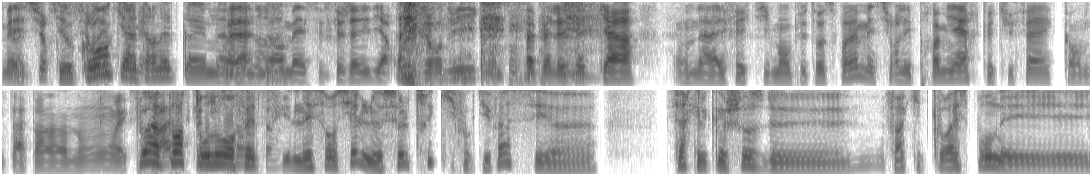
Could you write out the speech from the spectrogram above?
Mais T'es au courant qu'il y a Internet quand même là Voilà, maintenant, non, mais c'est ce que j'allais dire. Aujourd'hui, quand on s'appelle le ZK, on a effectivement plutôt ce problème. Mais sur les premières que tu fais, quand t'as pas un nom, etc. Peu importe ton nom, en fait, l'essentiel, le seul truc qu'il faut que tu fasses, c'est euh, faire quelque chose de. Enfin, qui te corresponde. Et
